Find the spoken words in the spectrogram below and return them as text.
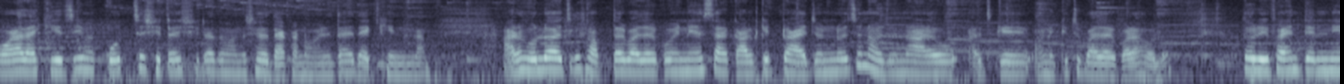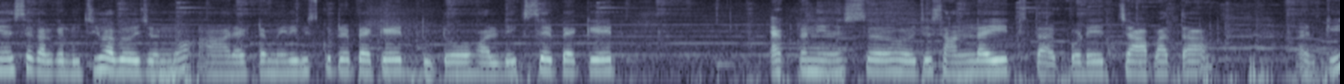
করা দেখিয়েছি করছে সেটা সেটা তোমাদের সাথে দেখানো হয়নি, তাই দেখিয়ে নিলাম। আর হলো আজকে সপ্তাহের বাজার করে নিয়ে এসে আর কালকে একটু আয়োজন রয়েছে না, ওই জন্য আরও আজকে অনেক কিছু বাজার করা হলো। তো রিফাইন তেল নিয়ে এসে কালকে লুচি হবে ওই জন্য। আর একটা মেরি বিস্কুটের প্যাকেট, দুটো হরলিক্সের প্যাকেট, একটা নিয়ে এসে হয়েছে সানলাইট তারপরে চা পাতা আর কি।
